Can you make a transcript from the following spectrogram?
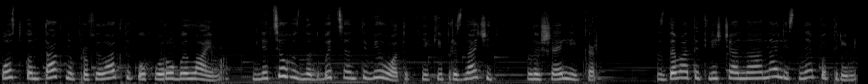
постконтактну профілактику хвороби лайма. Для цього знадобиться антибіотик, який призначить лише лікар. Здавати кліща на аналіз не потрібно.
